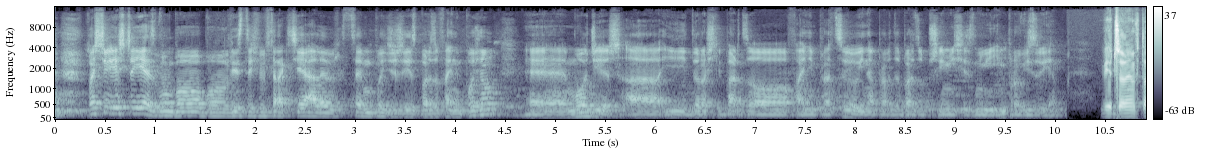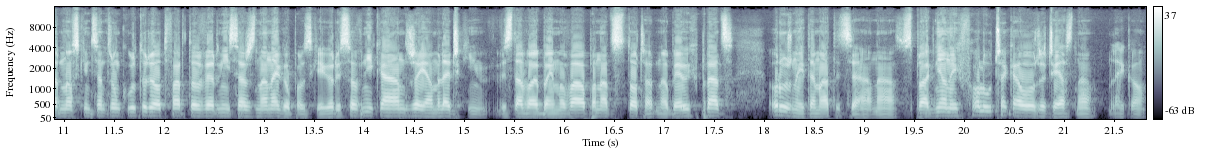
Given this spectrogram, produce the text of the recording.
właściwie jeszcze jest bombowo, bo jesteśmy w trakcie, ale chcę powiedzieć, że jest bardzo fajny poziom. E, młodzież a i dorośli bardzo fajnie pracują i naprawdę bardzo przyjemnie się z nimi improwizuje. Wieczorem w Tarnowskim Centrum Kultury otwarto wernisaż znanego polskiego rysownika Andrzeja Mleczki. Wystawa obejmowała ponad 100 czarno-białych prac o różnej tematyce, a na spragnionych w holu czekało rzecz jasna mleko.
